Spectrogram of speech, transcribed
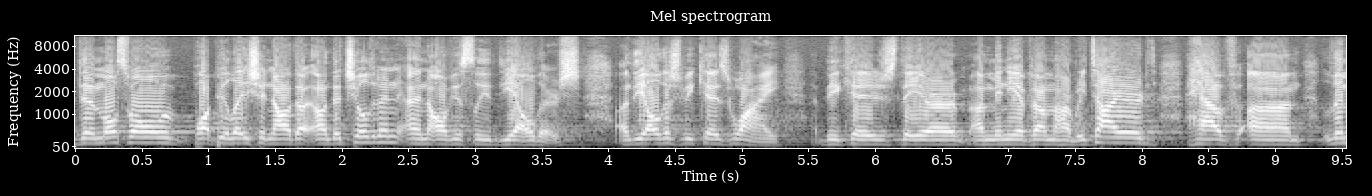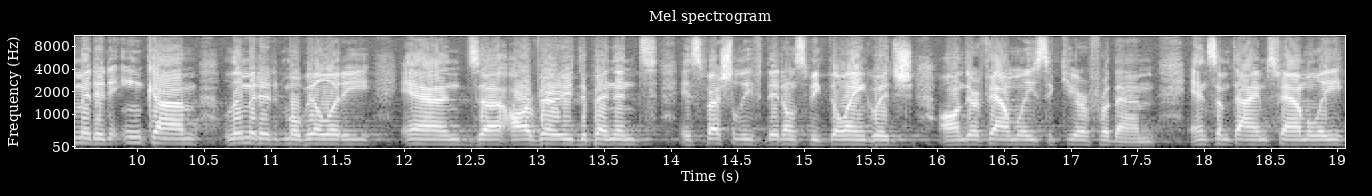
the most vulnerable population are the, are the children and obviously the elders. Uh, the elders because why? Because they are, uh, many of them are retired, have um, limited income, limited mobility, and uh, are very dependent, especially if they don't speak the language, on their families to care for them. And sometimes family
